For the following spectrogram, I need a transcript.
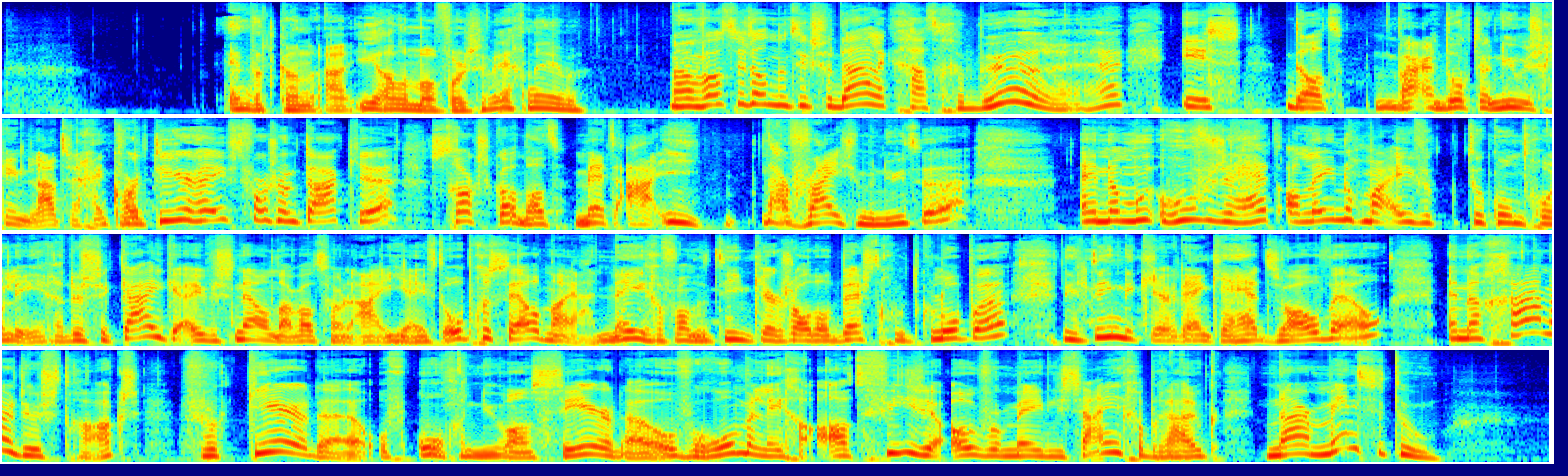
En dat kan AI allemaal voor ze wegnemen. Maar wat er dan natuurlijk zo dadelijk gaat gebeuren, hè, is dat waar een dokter nu misschien, laten we zeggen, een kwartier heeft voor zo'n taakje, straks kan dat met AI naar vijf minuten. En dan hoeven ze het alleen nog maar even te controleren. Dus ze kijken even snel naar wat zo'n AI heeft opgesteld. Nou ja, 9 van de 10 keer zal dat best goed kloppen. Die tiende keer denk je, het zal wel. En dan gaan er dus straks verkeerde of ongenuanceerde of rommelige adviezen over medicijngebruik naar mensen toe.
